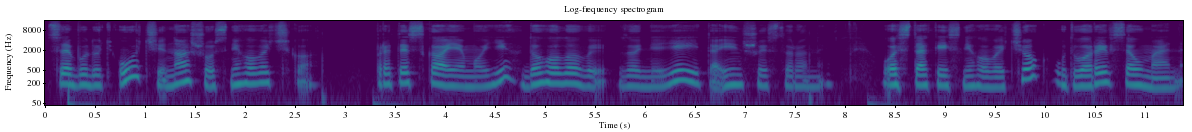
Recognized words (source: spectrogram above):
Це будуть очі нашого сніговичка. Притискаємо їх до голови з однієї та іншої сторони. Ось такий сніговичок утворився у мене.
